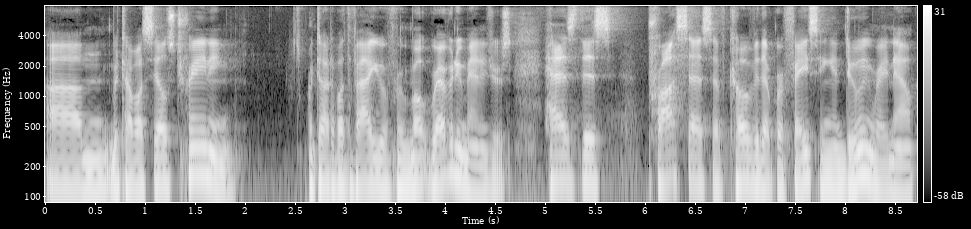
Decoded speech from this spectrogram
Um, we talk about sales training we talked about the value of remote revenue managers. Has this process of COVID that we're facing and doing right now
